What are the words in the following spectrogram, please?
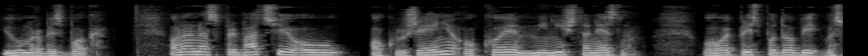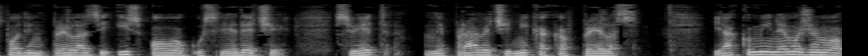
i umro bez Boga. Ona nas prebacuje u okruženje o kojem mi ništa ne znamo. U ovoj prispodobi gospodin prelazi iz ovog u sljedeći svijet, ne praveći nikakav prelaz. Iako mi ne možemo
